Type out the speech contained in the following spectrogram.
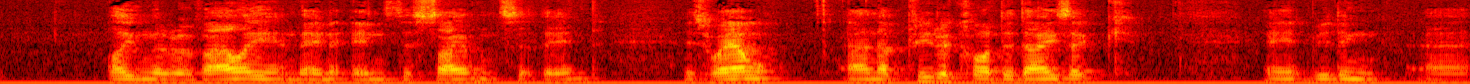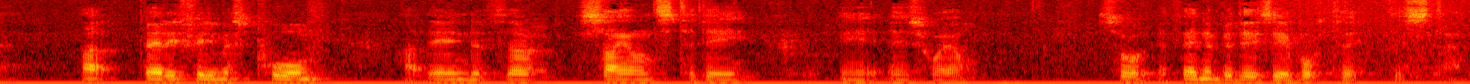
playing the Reveille, and then it ends the silence at the end as well. And I pre recorded Isaac uh, reading that very famous poem at the end of their silence today as well. So if anybody is able to, to stand.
